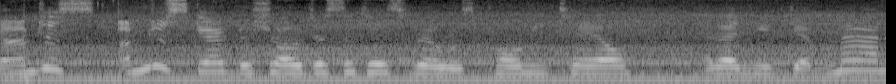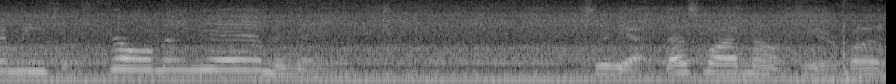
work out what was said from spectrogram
Yeah, I'm just I'm just scared to show just in case if it was ponytail and then he'd get mad at me for filming him and then so yeah, that's why I'm out here, but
